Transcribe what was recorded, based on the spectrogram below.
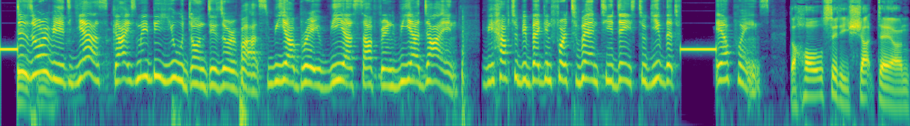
deserve it. Yes, guys. Maybe you don't deserve us. We are brave. We are suffering. We are dying. We have to be begging for 20 days to give that airplanes. The whole city shut down,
